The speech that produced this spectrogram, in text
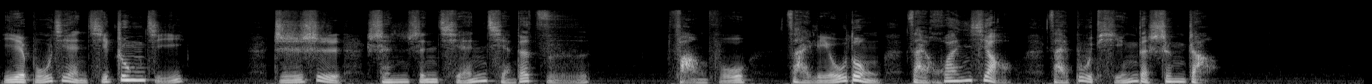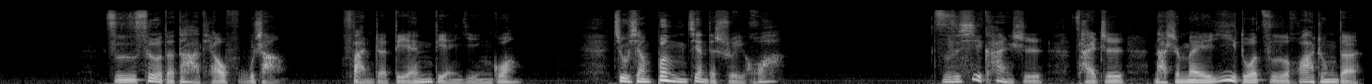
也不见其终极，只是深深浅浅的紫，仿佛在流动，在欢笑，在不停的生长。紫色的大条幅上，泛着点点银光。就像迸溅的水花。仔细看时，才知那是每一朵紫花中的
